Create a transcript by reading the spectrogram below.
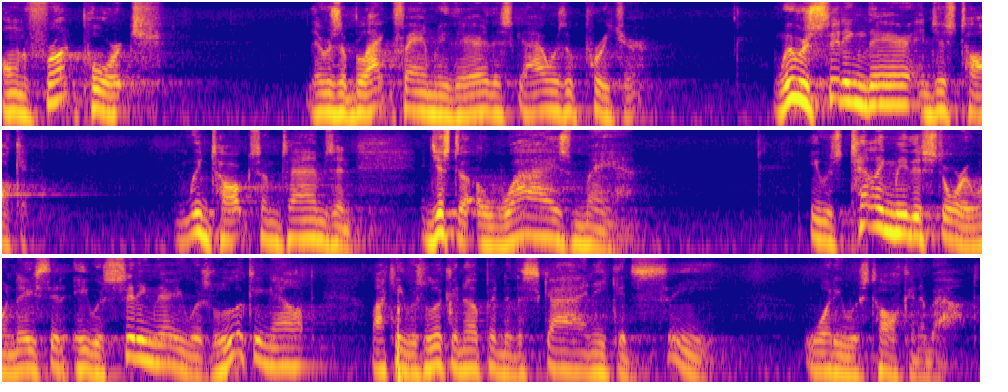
on the front porch. There was a black family there. This guy was a preacher. We were sitting there and just talking. And we'd talk sometimes, and just a, a wise man. He was telling me this story one day. He said he was sitting there, he was looking out like he was looking up into the sky, and he could see what he was talking about.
